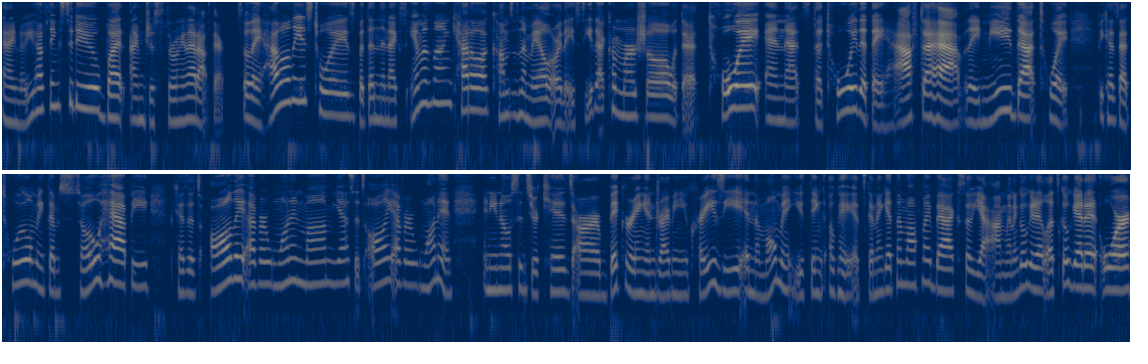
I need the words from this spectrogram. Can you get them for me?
And I know you have things to do, but I'm just throwing that out there. So they have all these toys, but then the next Amazon catalog comes in the mail, or they see that commercial with that toy, and that's the toy that they have to have. They need that toy because that toy will make them so happy because it's all they ever wanted, mom. Yes, it's all I ever wanted. And you know, since your kids are bickering and driving you crazy in the moment, you think, okay, it's going to get them off my back. So yeah, I'm going to go get it. Let's go get it. Or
